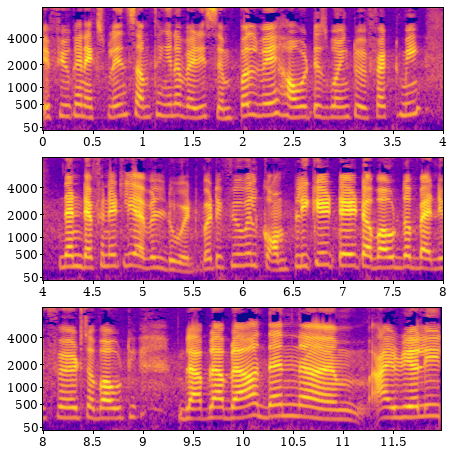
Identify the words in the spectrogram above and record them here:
if you can explain something in a very simple way how it is going to affect me then definitely i will do it. But if you will complicate it about the benefits about blah blah blah then um, i really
